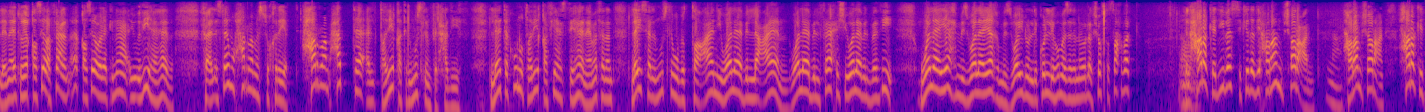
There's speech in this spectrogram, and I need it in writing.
لأن قالت له هي قصيرة فعلا قصيرة ولكنها يؤذيها هذا. فالإسلام حرم السخرية حرم حتى طريقة المسلم في الحديث. لا تكون طريقة فيها استهانة مثلا ليس المسلم بالطعان ولا باللعان ولا بالفاحش ولا بالبذيء ولا يهمز ولا يغمز. ويل لكل همزة يقول لك شفت صاحبك. الحركة دي بس كده دي حرام شرعا. نعم. حرام شرعا. حركة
